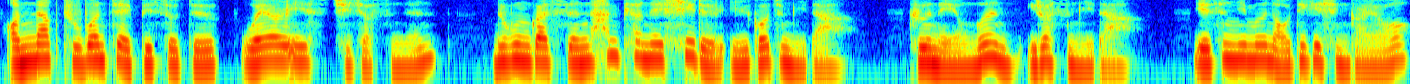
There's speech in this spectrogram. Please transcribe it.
언락 두 번째 에피소드 Where is Jesus는 누군가 쓴 한 편의 시를 읽어줍니다. 그 내용은 이렇습니다. 예수님은 어디 계신가요?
